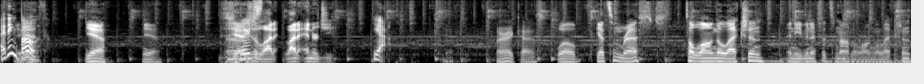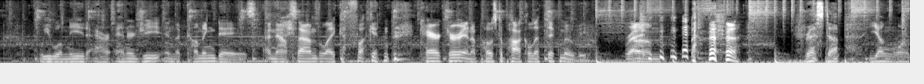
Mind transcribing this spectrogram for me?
I think Yeah. both. yeah, yeah. yeah, there's There's- a lot, of, lot of energy. Yeah. All right, guys. Well, get some rest. It's a long election, and even if it's not a long election, we will need our energy in the coming days. I now sound like a fucking character in a post-apocalyptic movie. Right. Um, rest up, young one.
